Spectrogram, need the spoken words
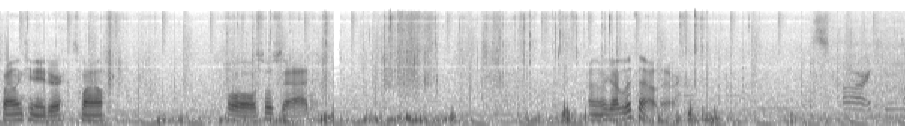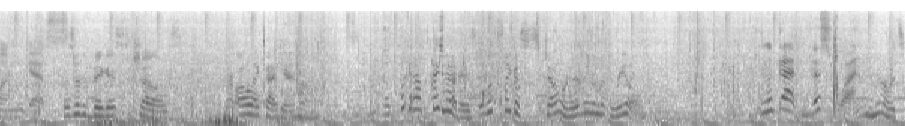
Smiling teenager, smile. Oh, so sad. And then we got Litha out there. It's our humongous. Those are the biggest shells. They're all like that here, huh? Like, look at how big that is. It looks like a stone. It doesn't even look real. look at this one. No, it's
